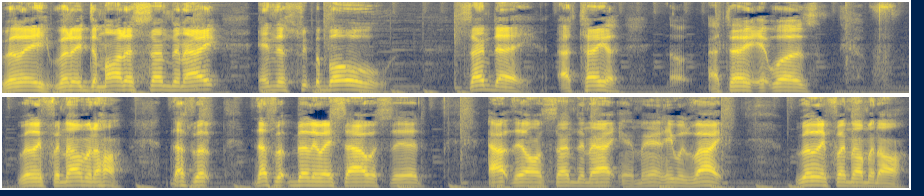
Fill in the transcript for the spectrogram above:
really, really demolishing Sunday night in the Super Bowl Sunday. I tell you, I tell you, it was really phenomenal. That's what that's what Billy Ray Cyrus said out there on Sunday night, and man, he was right. Really phenomenal,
